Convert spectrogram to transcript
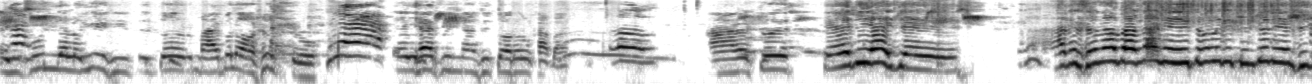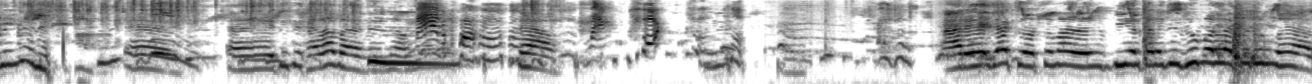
এই বুললে লইয়েছি তোর মাই বলে অসুস্থ এই হ্যাঁ আনছি তরল খাবার আর একটু এদি আইছে আরে শোনা বানানি তোমার কি চিন্তা নিয়েছি চিন্তা নি এই তুই খেলা নাও আরে দেখছ তোমার বিয়ের কালে যে রুমাল লাগবে রুমাল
